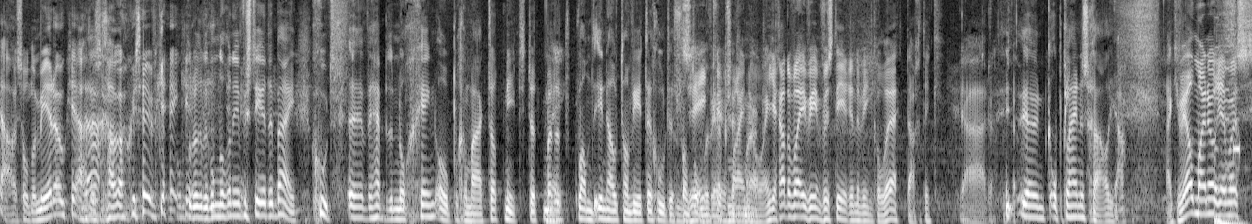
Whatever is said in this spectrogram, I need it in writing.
Ja, zonder meer ook, ja. ja. Dus gaan we ook eens even kijken. Komt er, er, komt nog een investeerder bij. Goed, uh, we hebben er nog geen opengemaakt, dat niet. Dat, maar nee. dat kwam de inhoud dan weer ten goede van Zeker, het onderwerp. Zeg maar. En je gaat er wel even investeren in de winkel, hè, dacht ik. Ja, dat, dat... Op kleine schaal, ja. Dankjewel, Mino Remmers.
